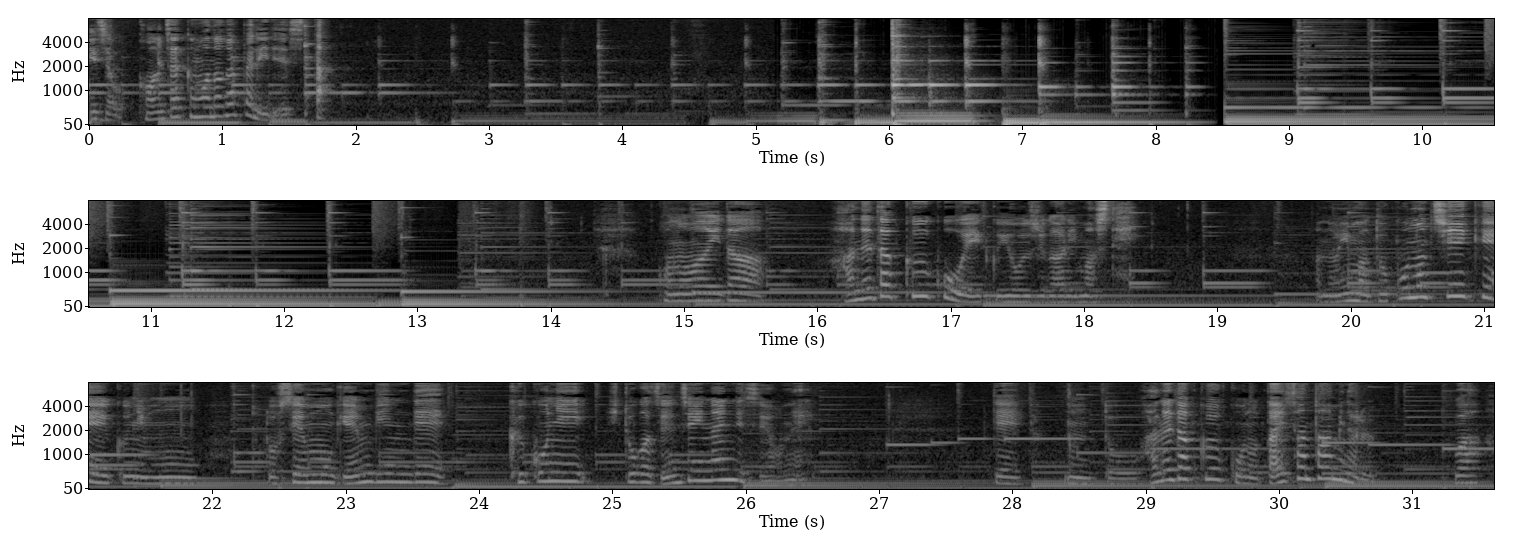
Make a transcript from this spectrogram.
以上「今昔物語」でした。くにも路線も減便で空港に人が全然いないんですよね。で、うんと、羽田空港の第3ターミナルは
